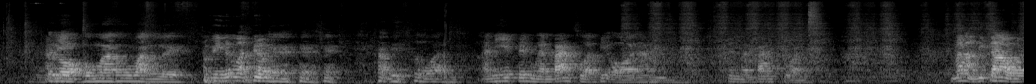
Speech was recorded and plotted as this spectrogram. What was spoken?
ำจะหลอกผมมาทั้งวันเลยทำเองทุกวันครับทำอีกทั้งวัน อันนี้เป็นเหมือนบ้านสวนพี่อ๋อนะเป็นเหมือนบ้านสวนมาหลังที่เก้าครับ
